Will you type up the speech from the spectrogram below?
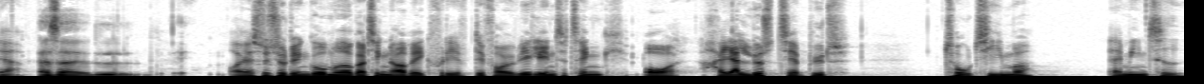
Ja. Altså, og jeg synes jo, det er en god måde at gøre tingene op, ikke? Fordi det får jo virkelig ind til at tænke over, har jeg lyst til at bytte to timer af min tid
